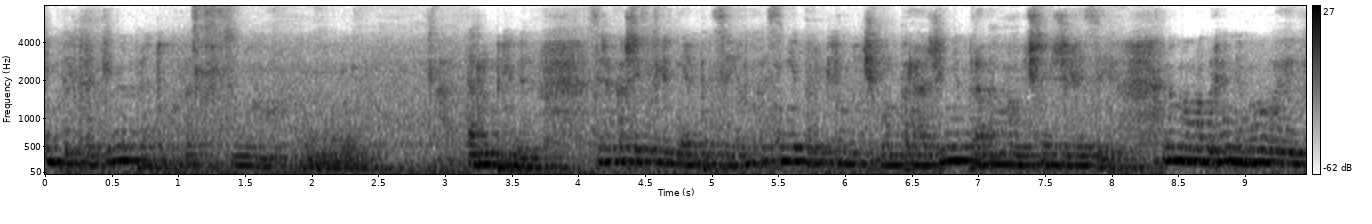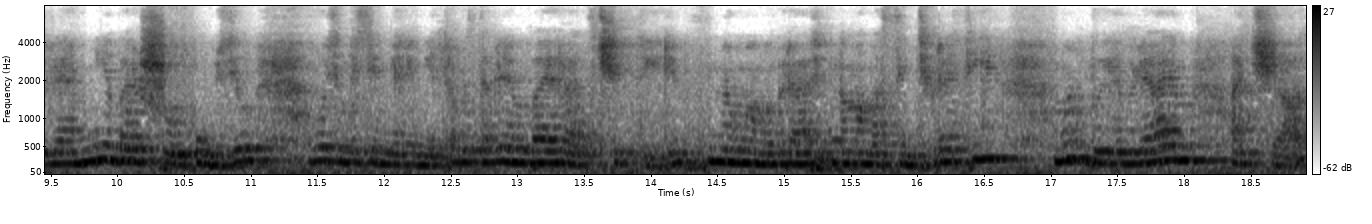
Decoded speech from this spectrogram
инфильтративно-протоковая карцинома. Второй пример. 46-летняя пациентка с непальпируемым поражением правой молочной железы. На маммограмме мы выявляем небольшой узел 8,7 мм, выставляем Байрат 4. На маммографии, на маммосцинтиграфии мы выявляем очаг,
